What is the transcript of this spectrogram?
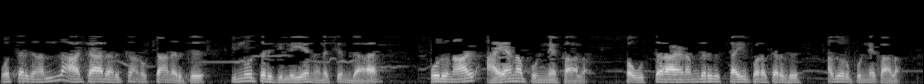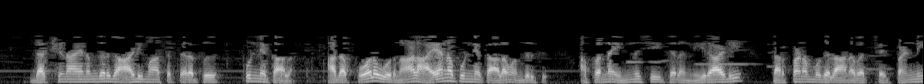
ஒருத்தருக்கு நல்ல ஆச்சாரம் இருக்கு அனுஷ்டானம் இருக்கு. இன்னொருத்தருக்கு இல்லையே நினைச்சிருந்தா ஒரு நாள் அயன புண்ணிய காலம். இப்ப உத்தராயணம்ங்கிறது தை பிறக்கிறது. அது ஒரு புண்ணிய காலம். தட்சிணாயனம்ங்கிறது ஆடி மாச பிறப்பு புண்ணிய காலம் அத போல ஒரு நாள் அயன புண்ணிய காலம் வந்திருக்கு. அப்பன்னா இன்னும் சீக்கிரம் நீராடி தர்ப்பணம் முதலானவற்றை பண்ணி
